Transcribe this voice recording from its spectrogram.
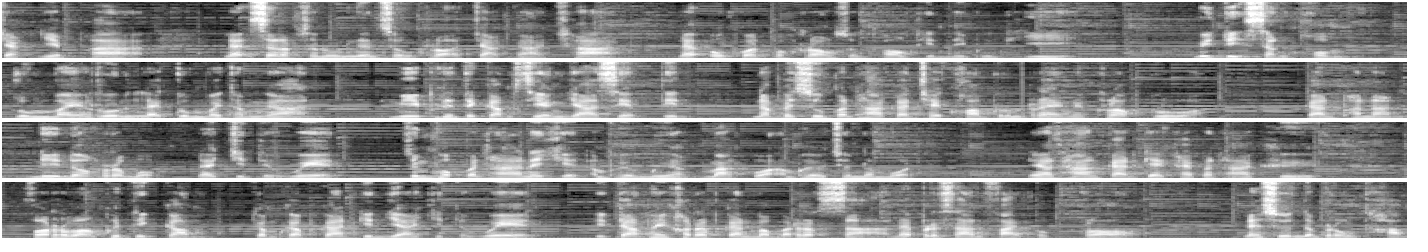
จักเย็บผ้า และสนับสนุนเงินสงเคราะห์จากกาชาติ และองค์กรปกครองส่วนท้องถิ่นในพื้นที่ มิติสังคม กลุ่มวัยรุ่น และกลุ่มวัยทำงาน มีพฤติกรรมเสี่ยงยาเสพติดนำไปสู่ปัญหาการใช้ความรุนแรงในครอบครัว การพนันหนี้นอกระบบและจิตเวชซึ่งพบปัญหาในเขตอำเภอเมืองมากกว่าอำเภอชนบท แนวทางการแก้ไขปัญหาคือ เฝ้าระวังพฤติกรรม กำกับการกินยาจิตเวชติดตามให้เข้ารับการบำบัดรักษา และประสานฝ่ายปกครอง และศูนย์ดำรงธรรม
